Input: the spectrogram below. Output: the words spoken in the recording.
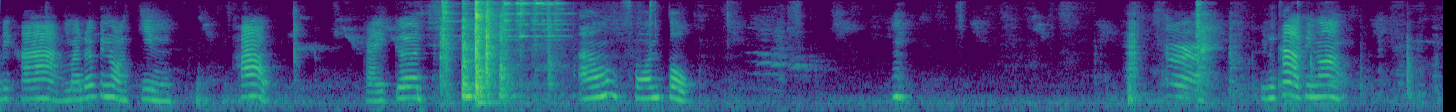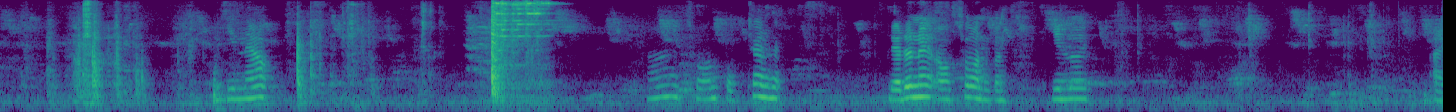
วัสดีค่ะ มาเด้อพี่น้องกิน ข้าว ไก่เกิน เอ้าช้อนตกอืมเอ้ยกินข้าวพี่น้อง กินแล้วอ้าวช้อนตกช่างเถอะเดี๋ยวเด้วยวนะเอาช้อนก่อน กินเลย ไอ้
